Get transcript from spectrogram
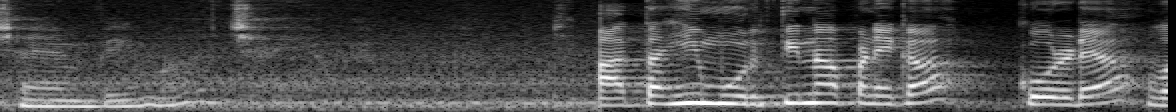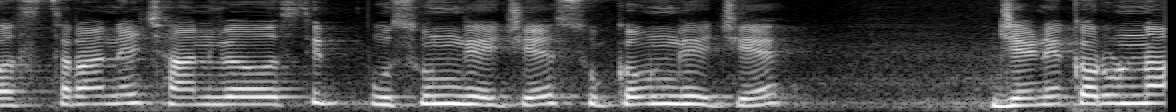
जय अंबे जय अंबे आता ही मूर्ती ना आपण एका कोरड्या वस्त्राने छान व्यवस्थित पुसून घ्यायची आहे सुकवून घ्यायची. आहे जेणेकरून ना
